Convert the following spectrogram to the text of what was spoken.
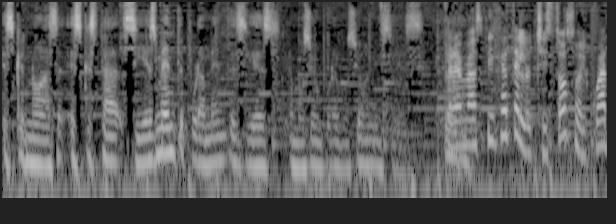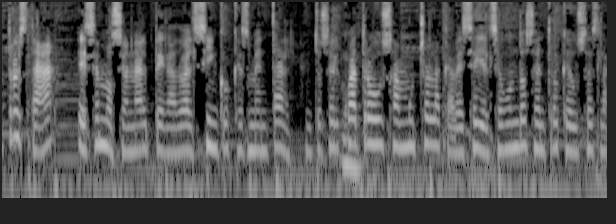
es que no hace, es que está, si es mente puramente, si es emoción pura emoción y si es... Pero además, fíjate lo chistoso, el 4 está, es emocional pegado al 5 que es mental. Entonces el 4 usa mucho la cabeza y el segundo centro que usa es la,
